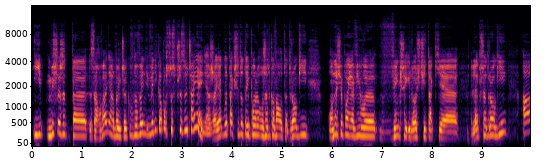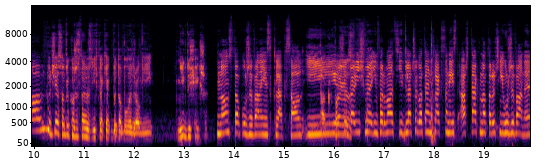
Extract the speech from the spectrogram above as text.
I myślę, że te zachowanie Albańczyków no, wy- wynika po prostu z przyzwyczajenia, że jakby tak się do tej pory użytkowało te drogi, one się pojawiły w większej ilości takie lepsze drogi, a ludzie sobie korzystają z nich tak, jakby to były drogi niegdysiejsze. Non-stop używany jest klakson i Tak, to jest- szukaliśmy informacji, dlaczego ten klakson jest aż tak notorycznie używany.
